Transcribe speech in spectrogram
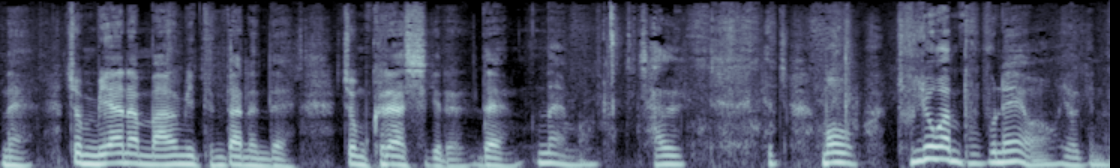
네좀 미안한 마음이 든다는데 좀 그래 하시기를 네네뭐잘뭐 뭐 훌륭한 부분이에요 여기는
